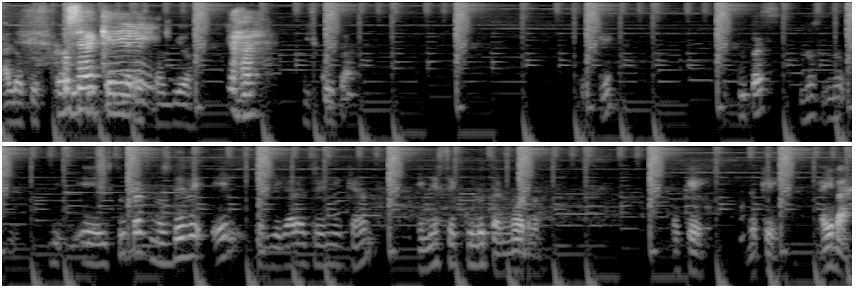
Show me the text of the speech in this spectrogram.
A lo que Scott O sea Pippen le que- respondió: Ajá. Disculpa. ¿Por qué? Disculpas, nos, no- eh, disculpas nos debe él por llegar al training camp en este culo tan gordo. Ok, ok, ahí va.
